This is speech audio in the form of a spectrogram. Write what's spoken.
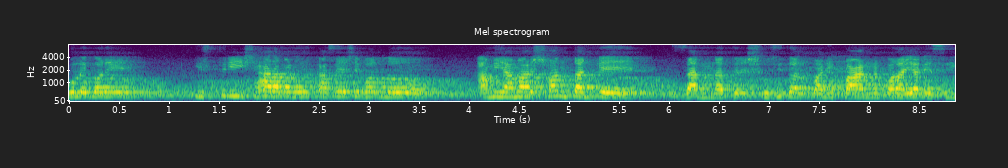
বলে করে স্ত্রী সাহারা বানুর কাছে এসে বলল, আমি আমার সন্তানকে জান্নাতের সুশীতল পানি পান করাই আনেছি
